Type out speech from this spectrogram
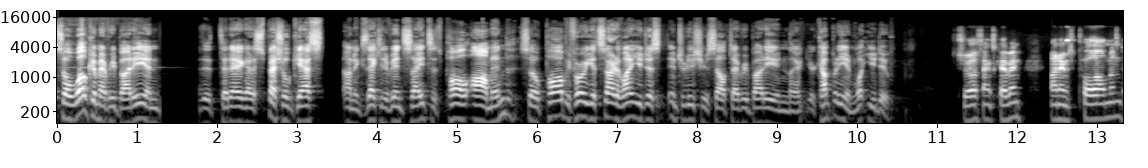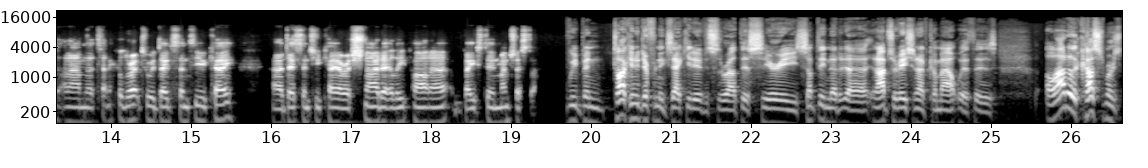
so welcome everybody. And today I got a special guest on Executive Insights. It's Paul Almond. So, Paul, before we get started, why don't you just introduce yourself to everybody and the, your company and what you do? Sure. Thanks, Kevin. My name is Paul Almond, and I'm the technical director with Datacentre UK. Uh, Datacentre UK are a Schneider elite partner based in Manchester. We've been talking to different executives throughout this series. Something that uh, an observation I've come out with is a lot of the customers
